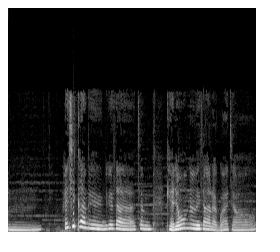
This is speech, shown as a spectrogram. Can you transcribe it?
음 회식하는 회사 참 개념 없는 회사라고 하죠.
